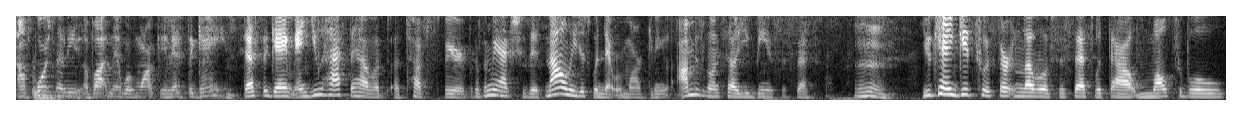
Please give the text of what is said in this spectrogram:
unfortunately about network marketing. That's the game. That's the game, and you have to have a, a tough spirit because let me ask you this: not only just with network marketing, I'm just going to tell you being successful. Mm-hmm. You can't get to a certain level of success without multiple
